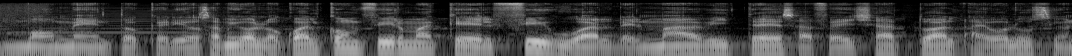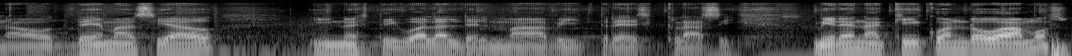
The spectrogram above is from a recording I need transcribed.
momento, queridos amigos, lo cual confirma que el firmware del Mavi 3 a fecha actual ha evolucionado demasiado y no está igual al del Mavi 3 Classic. Miren aquí cuando vamos,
